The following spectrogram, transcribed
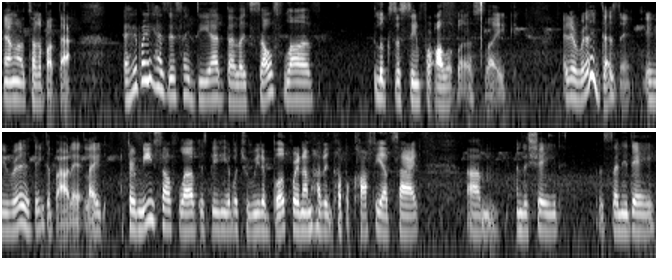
And I'm going to talk about that. Everybody has this idea that like self love looks the same for all of us. Like, and it really doesn't if you really think about it. Like, for me, self love is being able to read a book when I'm having a cup of coffee outside um, in the shade, a sunny day.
